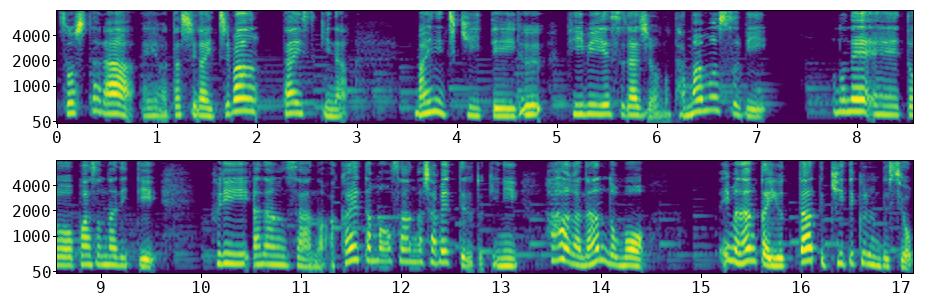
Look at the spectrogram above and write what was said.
そしたら、えー、私が一番大好きな毎日聞いている TBS ラジオの玉結び。このね、えっ、ー、と、パーソナリティ、フリーアナウンサーの赤江玉緒さんが喋ってる時に、母が何度も、今何か言ったって聞いてくるんですよ。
